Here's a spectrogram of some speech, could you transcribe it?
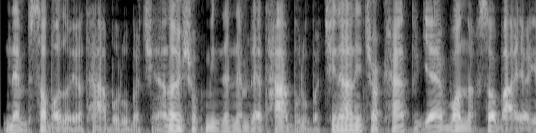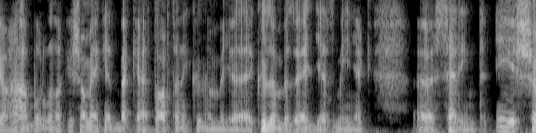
nem szabad olyat háborúba csinálni. Nagyon sok minden nem lehet háborúba csinálni, csak hát ugye vannak szabályai a háborúnak is, amelyeket be kell tartani különböző, különböző egyezmények szerint. És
